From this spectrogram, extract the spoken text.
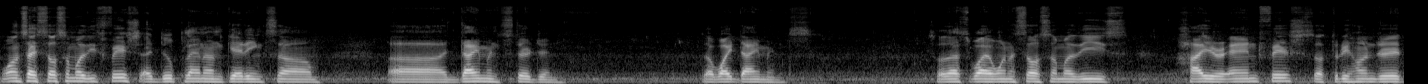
once I sell some of these fish I do plan on getting some uh, diamond sturgeon. The white diamonds. So that's why I want to sell some of these higher end fish so 300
